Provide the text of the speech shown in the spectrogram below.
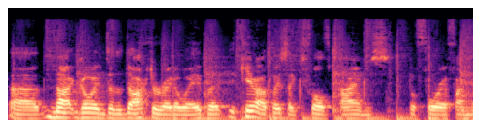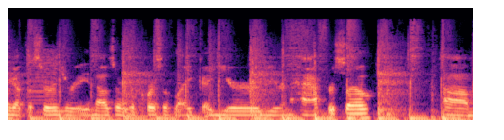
uh, not going to the doctor right away, but it came out of place like 12 times before I finally got the surgery. And that was over the course of like a year, year and a half or so. Um,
